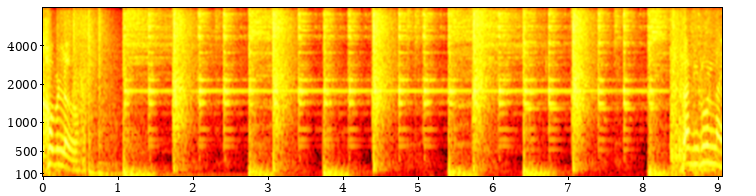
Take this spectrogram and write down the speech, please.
เข้าไปเลยแล้วอันนี้รุ่นอะไร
